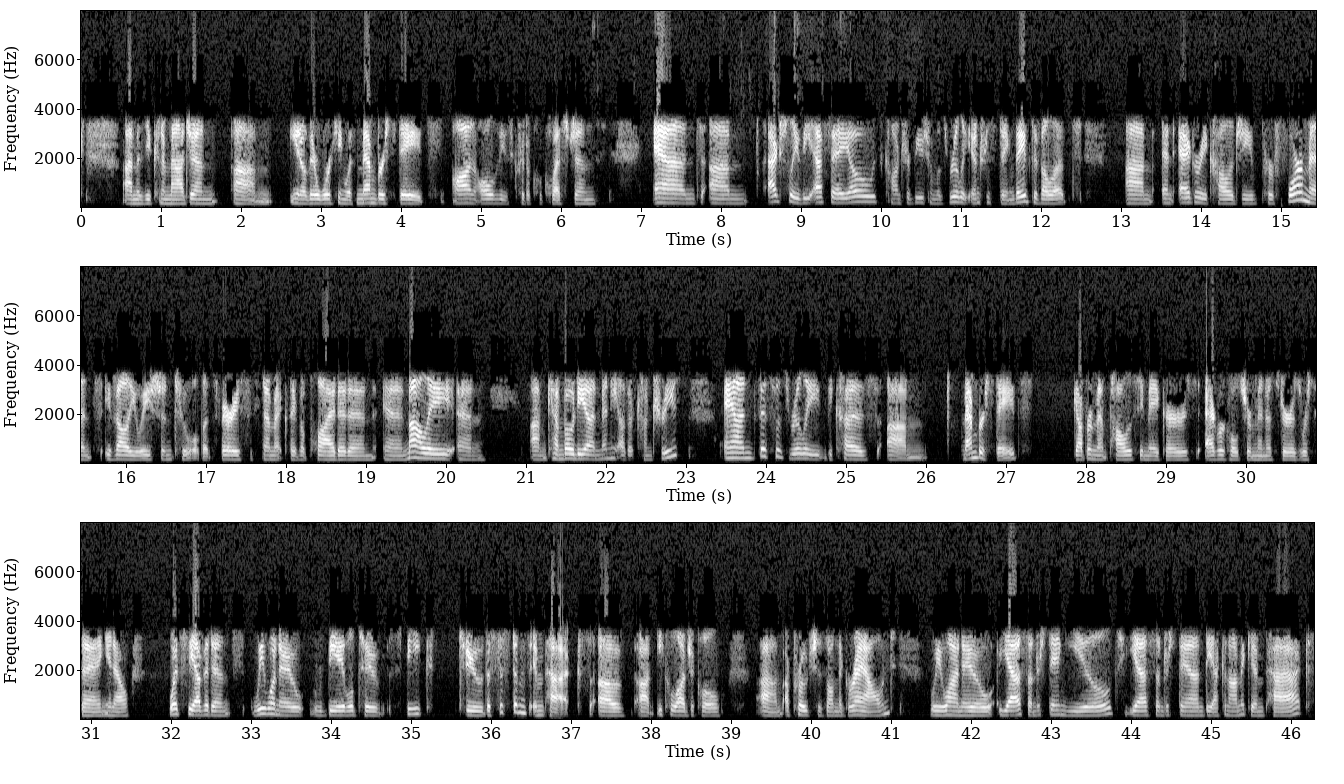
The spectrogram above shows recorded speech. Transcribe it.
Um, as you can imagine, um, you know, they're working with member states on all of these critical questions. And um, actually, the FAO's contribution was really interesting. They've developed um, an agroecology performance evaluation tool that's very systemic. They've applied it in in Mali and um, Cambodia and many other countries. And this was really because um, member states, government policymakers, agriculture ministers were saying, you know, what's the evidence? We want to be able to speak to the system's impacts of um, ecological um, approaches on the ground. We want to, yes, understand yield. Yes, understand the economic impacts.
